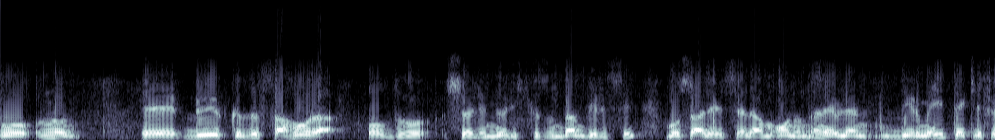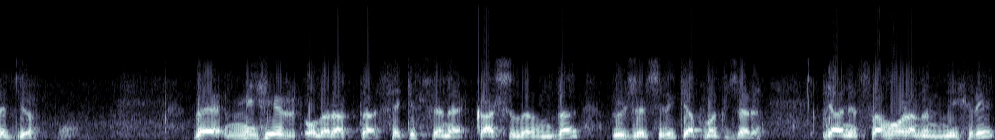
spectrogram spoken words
bunun e, büyük kızı Sahura olduğu söyleniyor. İki kızından birisi. Musa Aleyhisselam onunla evlendirmeyi teklif ediyor. Ve mihir olarak da 8 sene karşılığında ücretçilik yapmak üzere. Yani Sahura'nın mihri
